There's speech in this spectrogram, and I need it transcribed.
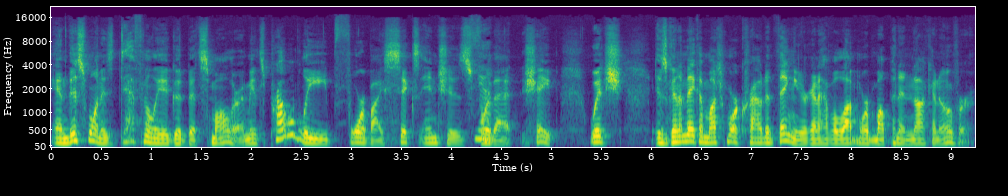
And this one is definitely a good bit smaller. I mean, it's probably four by six inches for Yeah. that shape, which is going to make a much more crowded thing. You're going to have a lot more bumping and knocking over.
